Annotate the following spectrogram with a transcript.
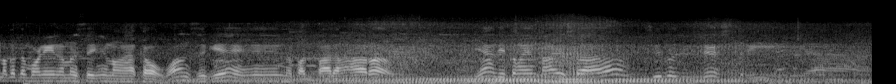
Magandang morning naman sa inyo mga ka. Once again, mapagpalang araw. Yan, dito ngayon tayo sa Civil Industry. Yan.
